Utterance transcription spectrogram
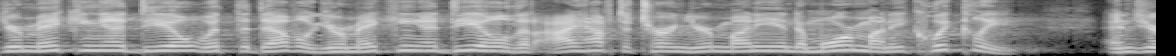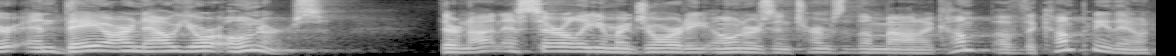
You're making a deal with the devil. You're making a deal that I have to turn your money into more money quickly. And, you're, and they are now your owners. They're not necessarily your majority owners in terms of the amount of, of the company they own,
